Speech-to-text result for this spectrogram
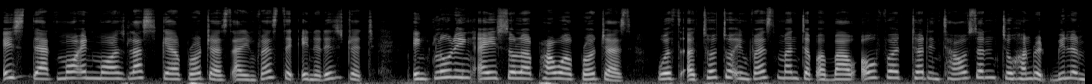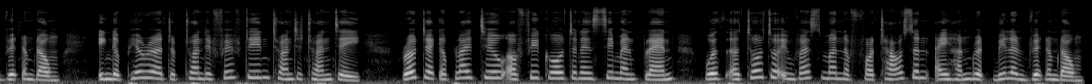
is that more and more large-scale projects are invested in the district, including a solar power project with a total investment of about over 13,200 billion Vietnam dong in the period of 2015-2020. Project applied to a Fico Tây Ninh cement plant with a total investment of 4,800 billion Vietnam dong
